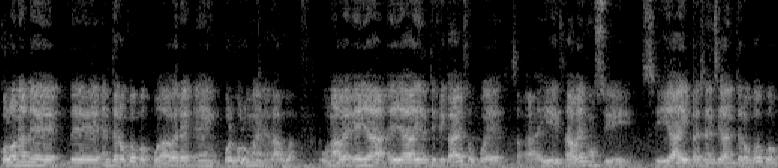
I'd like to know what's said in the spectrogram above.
colonias de, de enterococos puede haber en, por volumen en el agua. Una vez ella, ella identifica eso, pues ahí sabemos si, si hay presencia de enterococos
